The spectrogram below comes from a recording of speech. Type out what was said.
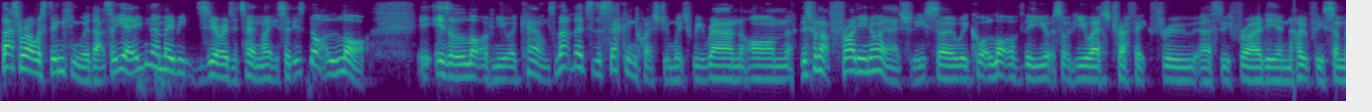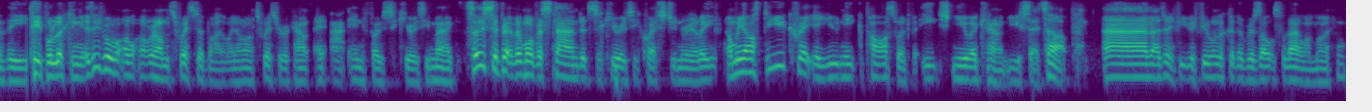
that's where I was thinking with that. So yeah, even though maybe zero to ten, like you said, it's not a lot. It is a lot of new accounts. And that led to the second question, which we ran on this went up Friday night actually. So we caught a lot of the sort of US traffic through uh, through Friday, and hopefully some of the people looking. These were on Twitter, by the way, on our Twitter account at Infosecurity Mag. So this is a bit of a more of a standard security question, really. And we asked, do you create a unique password for each new account you set up? And I don't know if you, if you want to look at the results for that one, Michael.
